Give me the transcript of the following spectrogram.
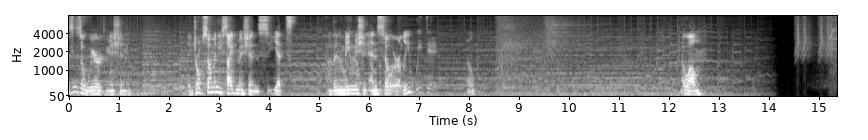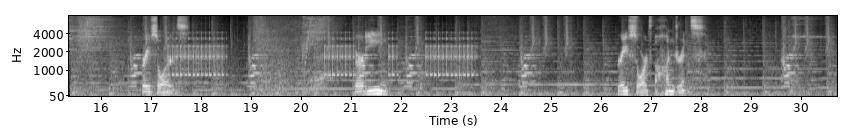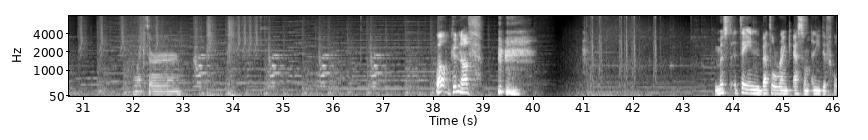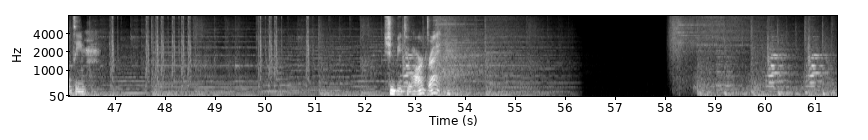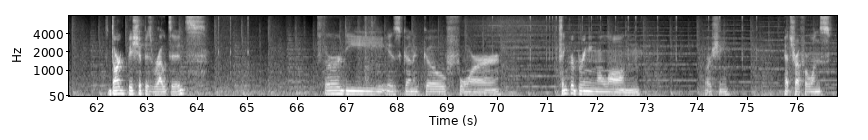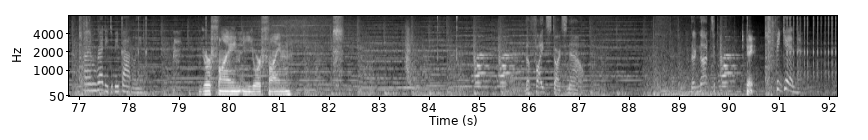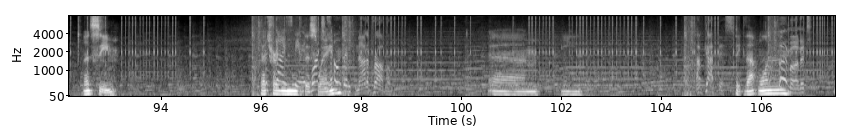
This is a weird mission. They drop so many side missions, yet the main mission ends so early. Oh. Oh well. Brave swords. 30. Brave swords, 100. Collector. Well, good enough. Must attain battle rank S on any difficulty. Shouldn't be too hard, right? Dark Bishop is routed. 30 is gonna go for... I think we're bringing along... Where is she? Petra for once. I'm ready to be battling. You're fine, and you're fine. The fight starts now. They're not. T- Okay, Begin. Let's see. The Petra, you move this way. not a problem. Um, I've got this. take that one. I'm on it.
